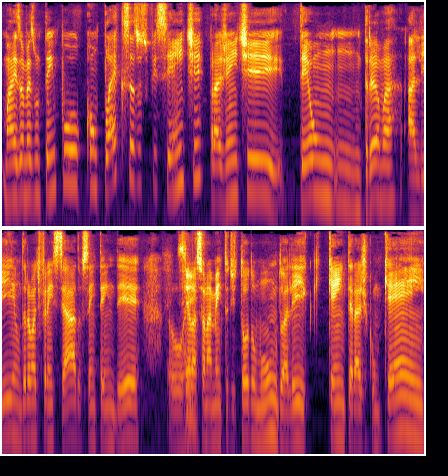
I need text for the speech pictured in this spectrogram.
mas ao mesmo tempo complexas o suficiente pra gente ter um, um drama ali, um drama diferenciado, você entender o Sim. relacionamento de todo mundo ali, quem interage com quem,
